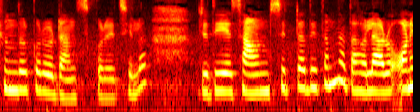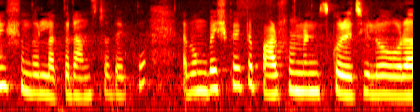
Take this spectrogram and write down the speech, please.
সুন্দর করে ও ডান্স করেছিল। যদি সাউন্ড সিটটা দিতাম না, তাহলে আরও অনেক সুন্দর লাগতো ডান্সটা দেখতে। এবং বেশ কয়েকটা পারফরমেন্স করেছিল ওরা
